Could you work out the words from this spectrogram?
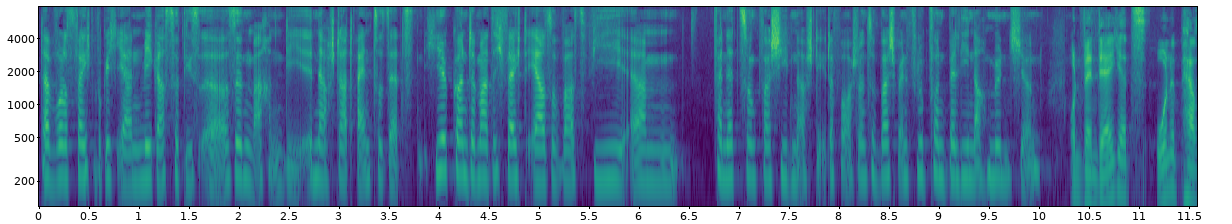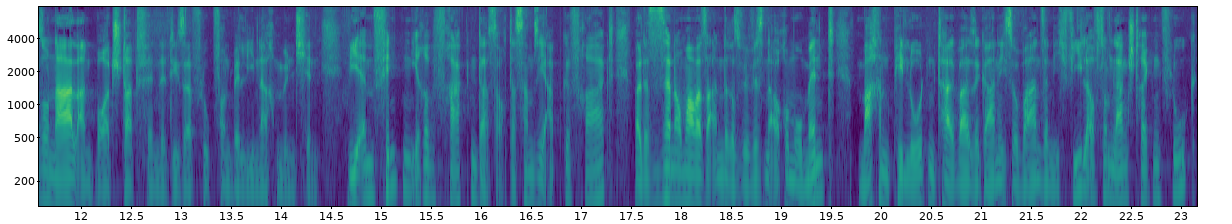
Da würde es vielleicht wirklich eher in Megacities äh, Sinn machen, die in der Stadt einzusetzen. Hier könnte man sich vielleicht eher sowas wie ähm, Vernetzung verschiedener Städte vorstellen, zum Beispiel ein Flug von Berlin nach München. Und wenn der jetzt ohne Personal an Bord stattfindet, dieser Flug von Berlin nach München, wie empfinden Ihre Befragten das? Auch das haben Sie abgefragt, weil das ist ja nochmal was anderes. Wir wissen auch im Moment machen Piloten teilweise gar nicht so wahnsinnig viel auf so einem Langstreckenflug,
